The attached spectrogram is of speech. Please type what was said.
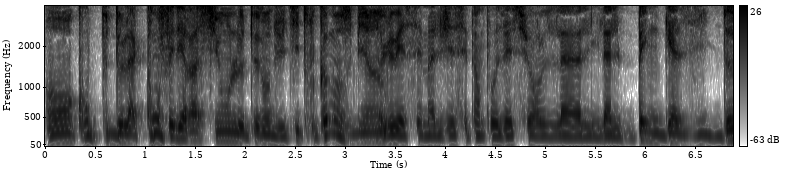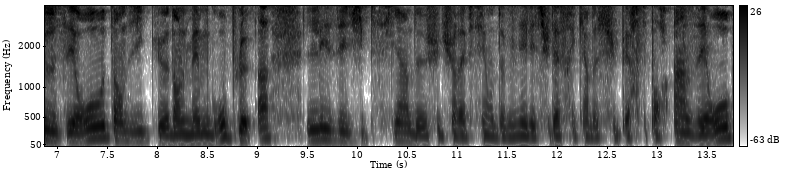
En Coupe de la Confédération, le tenant du titre commence bien. L'USM Alger s'est imposé sur la Lilal Benghazi 2-0, tandis que dans le même groupe, le A, les Égyptiens de Futur FC ont dominé les Sud-Africains de Super Sport 1-0.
